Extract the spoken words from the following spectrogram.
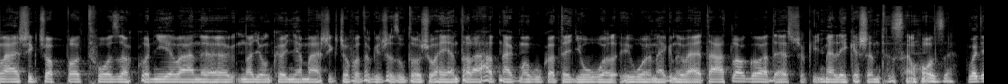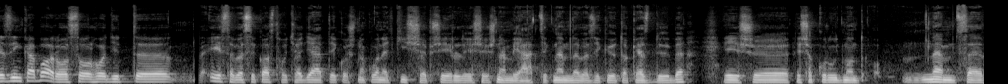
másik csapathoz, akkor nyilván nagyon könnyen másik csapatok is az utolsó helyen találhatnák magukat egy jól, jól megnövelt átlaggal, de ezt csak így mellékesen teszem hozzá. Vagy ez inkább arról szól, hogy itt észreveszik azt, hogyha egy játékosnak van egy kisebb sérülés, és nem játszik, nem nevezik őt a kezdőbe, és, és akkor úgymond nem szer,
